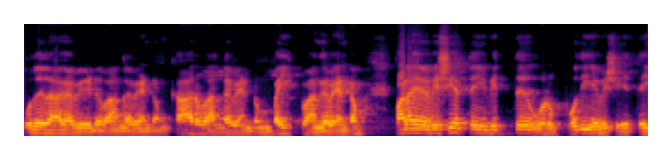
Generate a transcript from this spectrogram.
புதிதாக வீடு வாங்க வேண்டும் கார் வாங்க வேண்டும் பைக் வாங்க வேண்டும் பழைய விஷயத்தை விற்று ஒரு புதிய விஷயத்தை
